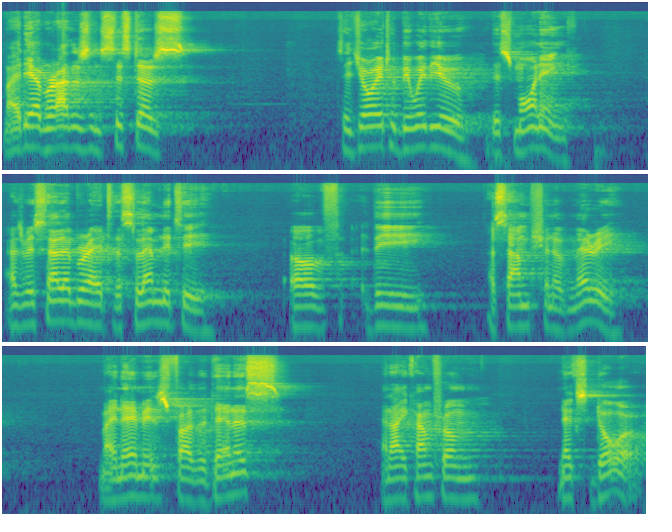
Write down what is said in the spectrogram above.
My dear brothers and sisters, it's a joy to be with you this morning as we celebrate the solemnity of the Assumption of Mary. My name is Father Dennis, and I come from next door,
